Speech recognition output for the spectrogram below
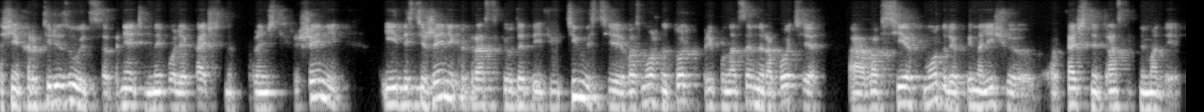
точнее характеризуется принятием наиболее качественных управленческих решений – и достижение как раз-таки вот этой эффективности возможно только при полноценной работе а, во всех модулях и наличию а, качественной транспортной модели.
